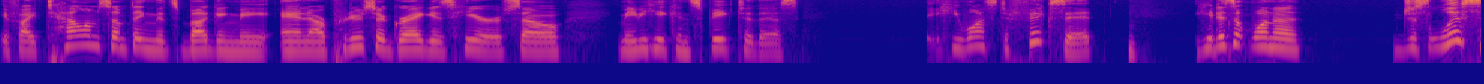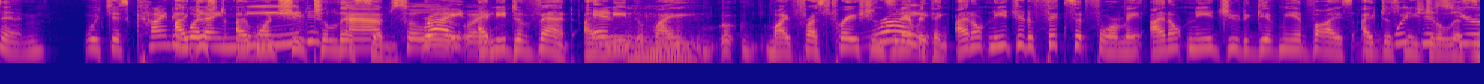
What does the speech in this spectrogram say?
If I tell him something that's bugging me, and our producer Greg is here, so maybe he can speak to this. He wants to fix it. He doesn't want to just listen, which is kind of I what just I need. want you to listen. Absolutely. Right. I need to vent. I And- need my mm-hmm. my frustrations and everything. I don't need you to fix it for me. I don't need you to give me advice. I just which need you to listen.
